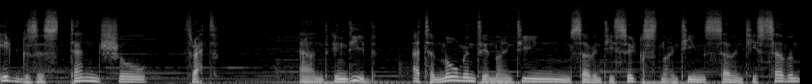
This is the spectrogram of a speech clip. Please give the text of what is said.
existential threat. And indeed, at a moment in 1976 1977,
